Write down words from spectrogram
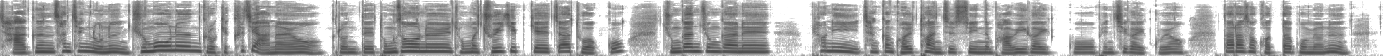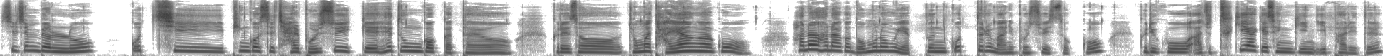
작은 산책로는 규모는 그렇게 크지 않아요. 그런데 동선을 정말 주의 깊게 짜 두었고 중간중간에 편히 잠깐 걸터 앉을 수 있는 바위가 있고 벤치가 있고요. 따라서 걷다 보면은 시즌별로 꽃이 핀 것을 잘 볼 수 있게 해둔 것 같아요. 그래서 정말 다양하고 하나하나가 너무너무 예쁜 꽃들을 많이 볼 수 있었고, 그리고 아주 특이하게 생긴 이파리들,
